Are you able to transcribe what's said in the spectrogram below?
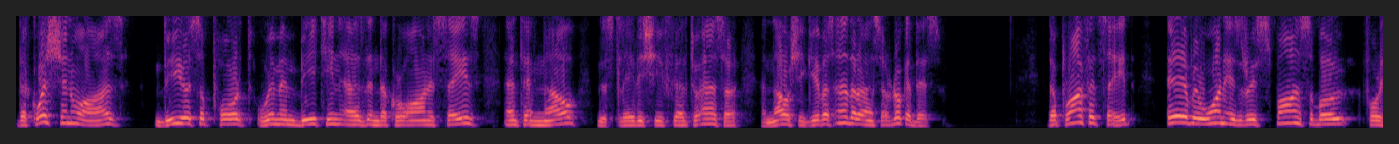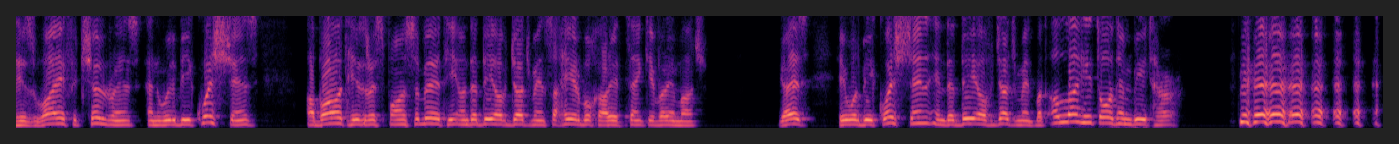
the question was do you support women beating as in the Quran it says? Until now this lady she failed to answer. And now she gave us another answer. Look at this. The prophet said everyone is responsible for his wife children's and will be questions about his responsibility on the day of judgment. Sahih Bukhari thank you very much. Guys he will be questioned in the day of judgment but Allah he told him beat her.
